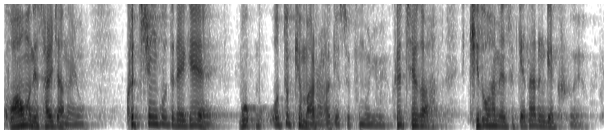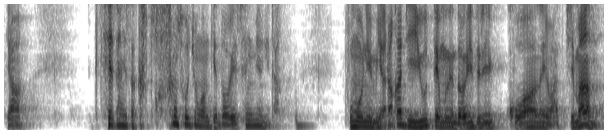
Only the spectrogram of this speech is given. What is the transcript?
고아원에 살잖아요. 그 친구들에게 뭐, 뭐, 어떻게 말을 하겠어요, 부모님이. 그래서 제가 기도하면서 깨달은 게 그거예요. 야, 세상에서 가장 소중한 게 너의 생명이다. 부모님이 여러 가지 이유 때문에 너희들이 고아원에 왔지만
